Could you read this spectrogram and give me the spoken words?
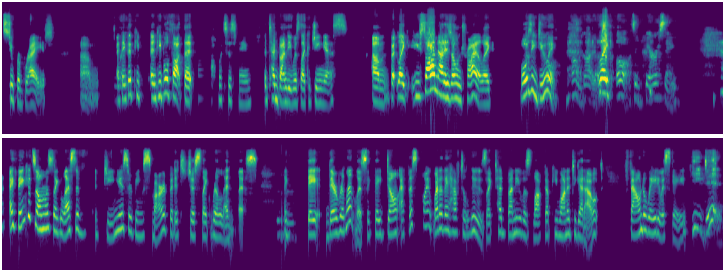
super bright. Um, I think that people, and people thought that, oh, what's his name? That Ted Bundy was like a genius. Um, but like you saw him at his own trial, like what was he doing? Oh, oh my god! like, oh, it's embarrassing. I think it's almost like less of a genius or being smart, but it's just like relentless. Mm-hmm. Like they they're relentless. Like they don't at this point, what do they have to lose? Like Ted Bundy was locked up, he wanted to get out, found a way to escape. He did.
